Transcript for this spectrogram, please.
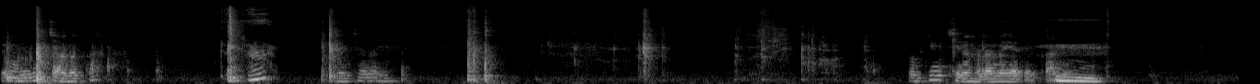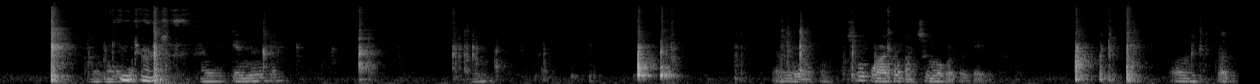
좀 무겁지 않을까? 괜찮아? 괜찮아요. 그럼 김치는 하나 넣어야 될 거 아니야? 음, 아이고, 써. 무겁겠는데? 응? 이거 친구와도 같이 먹어도 돼 이거 오늘 끝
